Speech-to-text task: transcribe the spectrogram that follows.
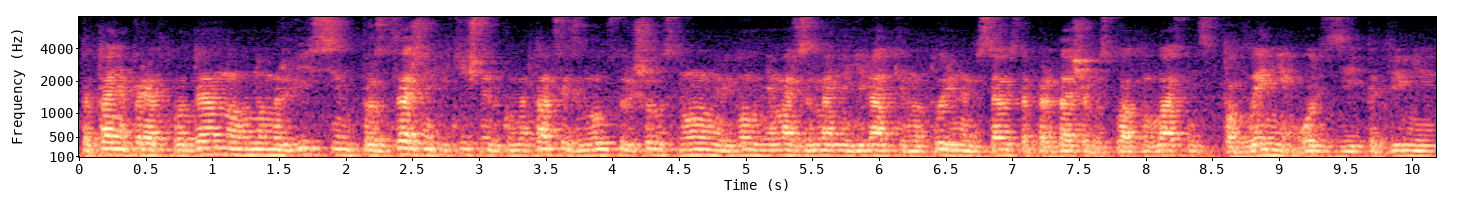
питання порядку денного номер 8 про затвердження технічної документації землеустрою щодо встановлення відновлення меж земельної ділянки в натурі на місцевості та передачі в безплатну власність Павлині Ользі Петрівні.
